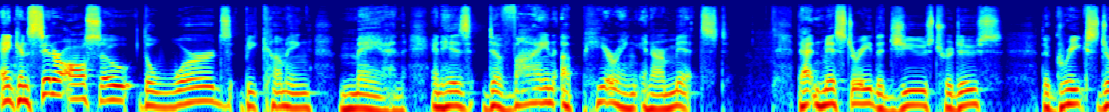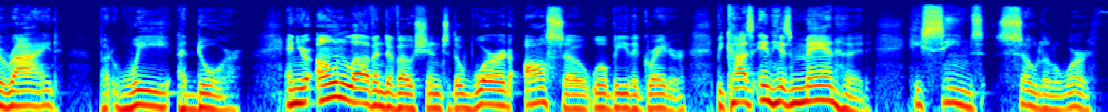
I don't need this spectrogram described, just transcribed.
and consider also the Word's becoming man and his divine appearing in our midst. That mystery the Jews traduce, the Greeks deride, but we adore. And your own love and devotion to the Word also will be the greater, because in his manhood he seems so little worth.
